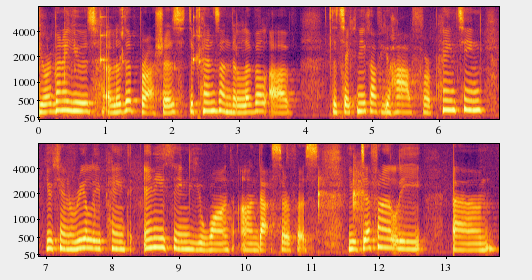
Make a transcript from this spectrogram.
You're gonna use a little brushes, depends on the level of the technique of you have for painting. You can really paint anything you want on that surface. You definitely um,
